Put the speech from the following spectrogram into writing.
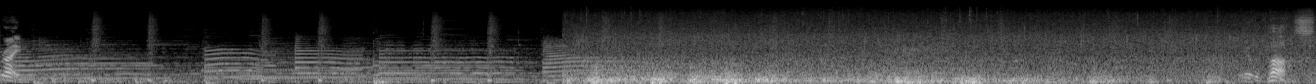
won't. It'll pass.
